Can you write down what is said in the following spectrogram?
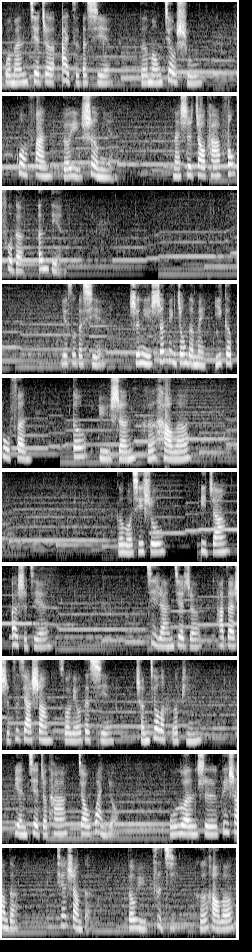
我们借着爱子的血得蒙救赎。过犯得以赦免，乃是照他丰富的恩典。耶稣的血使你生命中的每一个部分都与神和好了。格罗西书一章二十节，既然借着。他在十字架上所流的血，成就了和平，便借着他叫万有，无论是地上的、天上的，都与自己和好了。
